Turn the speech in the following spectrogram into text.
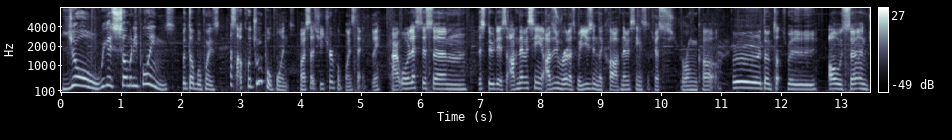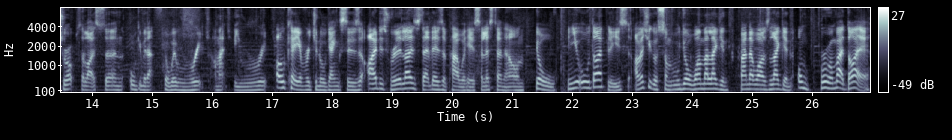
yo, we get so many points for double points. That's like quadruple points. Well, it's actually triple points technically. All right, well, let's just, um, let's do this. I've never seen, I just realized we're using the car. I've never seen such a strong car. Uh, don't touch me. Oh, certain drops are like certain. Oh, give me that. Yo, we're rich. I'm actually rich. Okay, original gangsters. I just realized that there's a power here, so let's turn that on. Yo, can you all die, please? I've actually got some. Yo, why am I lagging? Found out why I was lagging. Oh, bro, I'm about to die.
